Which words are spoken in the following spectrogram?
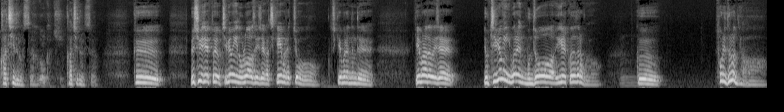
같이 들었어요. 그건 같이 같이 들었어요. 그 며칠 뒤에 또 옆집 형이 놀러 와서 이제 같이 게임을 했죠. 같이 게임을 했는데 게임을 하다가 이제 옆집 형이 이번엔 먼저 얘기를 꺼내더라고요. 그 소리 들었냐?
